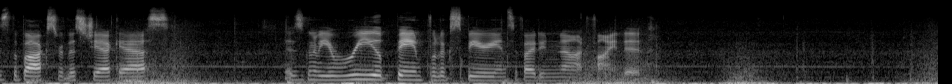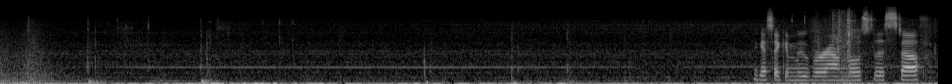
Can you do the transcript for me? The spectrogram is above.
Is the box for this jackass? This is going to be a real painful experience if I do not find it. I guess I can move around most of this stuff.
